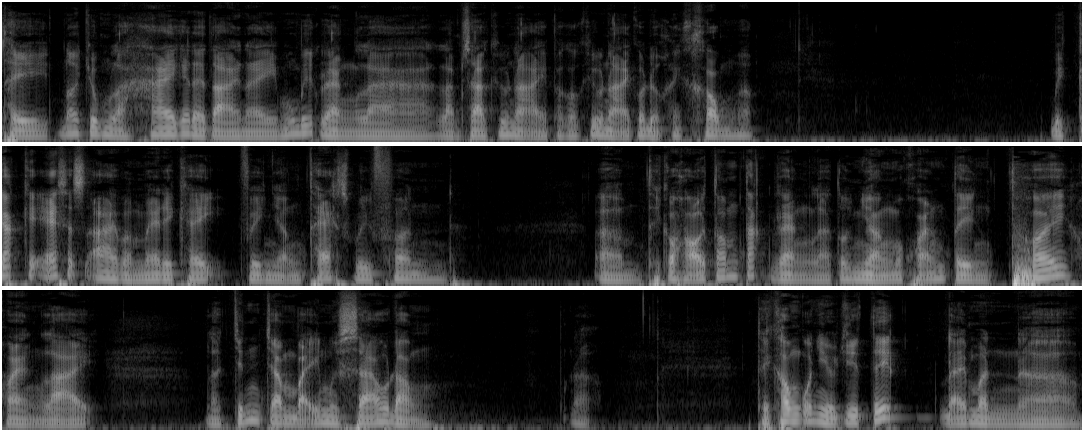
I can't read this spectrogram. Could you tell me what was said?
thì nói chung là hai cái đề tài này muốn biết rằng là làm sao khiếu nại và có khiếu nại có được hay không ha bị cắt cái SSI và Medicaid vì nhận tax refund. Thì câu hỏi tóm tắt rằng là tôi nhận một khoản tiền thuế hoàn lại là 976 đồng. Đó. Thì không có nhiều chi tiết để mình uh,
